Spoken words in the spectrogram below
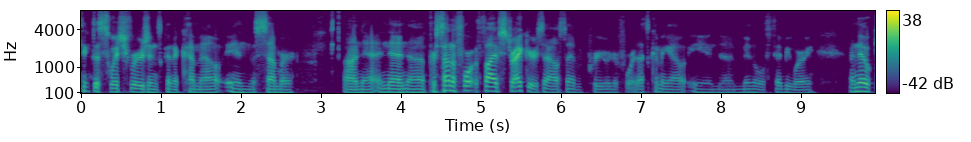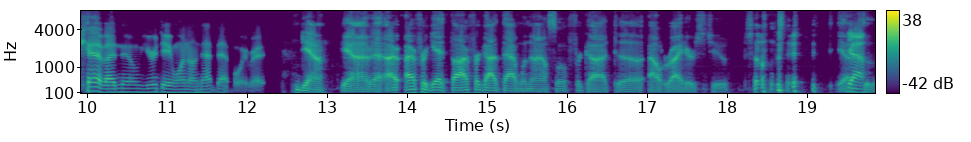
think the Switch version is going to come out in the summer on that. And then uh, Persona 4, 5 Strikers, I also have a pre order for. That's coming out in uh, middle of February. I know, Kev, I know you're day one on that bad boy, right? Yeah, yeah. I I forget. I forgot that one. I also forgot uh, Outriders too. So yeah, Yeah. so.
